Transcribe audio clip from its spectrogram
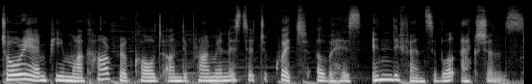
Tory MP Mark Harper called on the Prime Minister to quit over his indefensible actions.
